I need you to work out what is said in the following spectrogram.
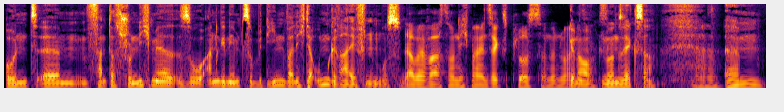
und ähm, fand das schon nicht mehr so angenehm zu bedienen, weil ich da umgreifen muss. Dabei war es noch nicht mal ein 6 Plus, sondern nur Genau, ein 6. nur ein Sechser. Aha. Ähm,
